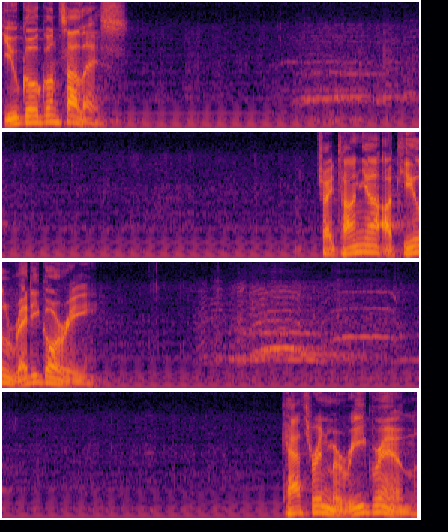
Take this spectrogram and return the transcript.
Hugo Gonzalez. Chaitanya Akil Reddy Gori. Catherine Marie Grimm.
